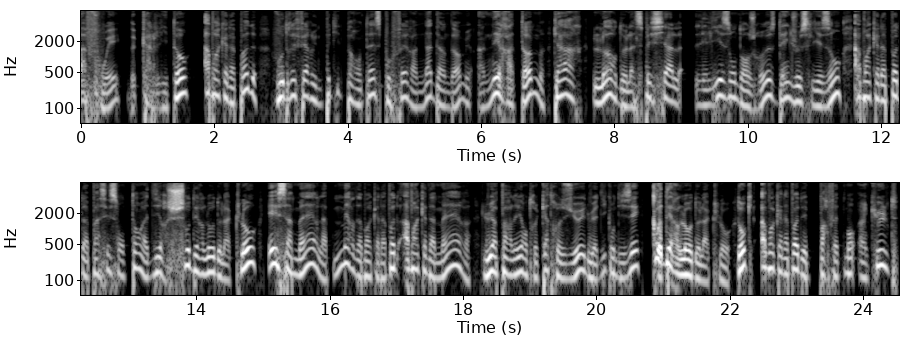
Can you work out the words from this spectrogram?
bafoué de Carlito, Abracadapod voudrait faire une petite parenthèse pour faire un addendum, un erratum, car lors de la spéciale les liaisons dangereuses, Dangerous Liaisons, Abracadapod a passé son temps à dire Chauderlo de la Clos, et sa mère, la mère d'Abracadapod, Abracadamère, lui a parlé entre quatre yeux et lui a dit qu'on disait Coderlo de la Clos. Donc Abracadapod est parfaitement inculte,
